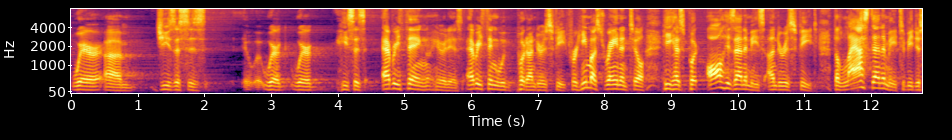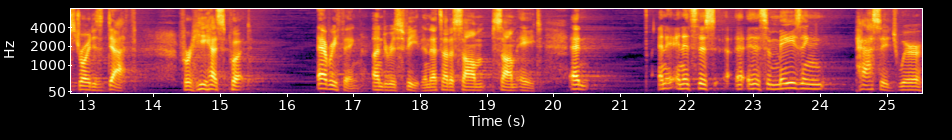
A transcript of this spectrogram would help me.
where um, Jesus is, where, where he says, everything, here it is, everything will be put under his feet. For he must reign until he has put all his enemies under his feet. The last enemy to be destroyed is death, for he has put everything under his feet. And that's out of Psalm, Psalm 8. And, and, and it's this, this amazing passage where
